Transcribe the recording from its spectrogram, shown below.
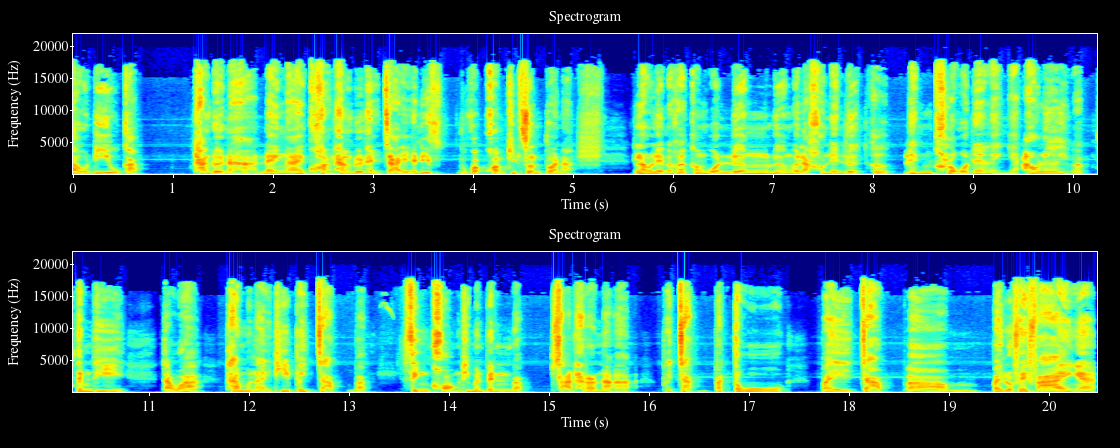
เราดีลกับทางเดินอาหารได้ง่ายกว่าทางเดินหายใจ อันนี้ความคิดส่วนตัวนะเราเลยไม่ค่อยกังวลเรื่องเรื่องเวลาเขาเล่นเลอเทอะเล่นโคลนเล่นอะไรเงี้ยเอาเลยแบบเต็มที่ แต่ว่าถ้าเมื่อไหร่ที่ไปจับแบบสิ่งของที่มันเป็นแบบสาธารณะอะไปจับประตู ไปจับไปรถไฟฟ้าอย่างเงี้ย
